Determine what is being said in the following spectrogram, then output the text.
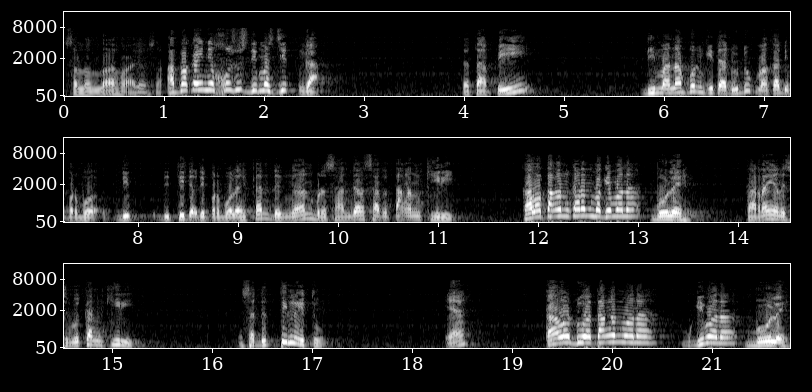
Sallallahu Alaihi Wasallam. Apakah ini khusus di masjid? Enggak. Tetapi di mana pun kita duduk maka diperbo, di, di, tidak diperbolehkan dengan bersandar satu tangan kiri. Kalau tangan kanan bagaimana? Boleh. Karena yang disebutkan kiri. Sedetil itu. Ya. Kalau dua tangan mana? Gimana? Boleh.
